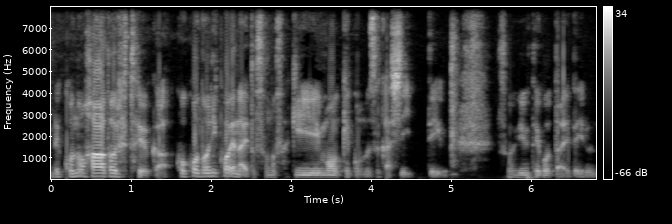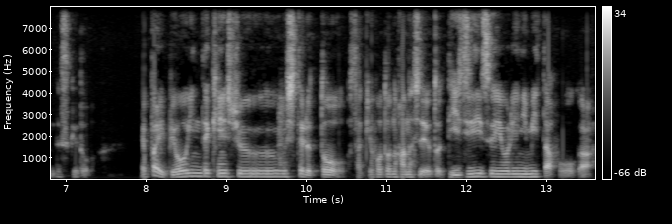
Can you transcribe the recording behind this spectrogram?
で、このハードルというか、ここ乗り越えないとその先も結構難しいっていう、そういう手応えでいるんですけど、やっぱり病院で研修してると、先ほどの話で言うと、ディジーズ寄りに見た方が、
